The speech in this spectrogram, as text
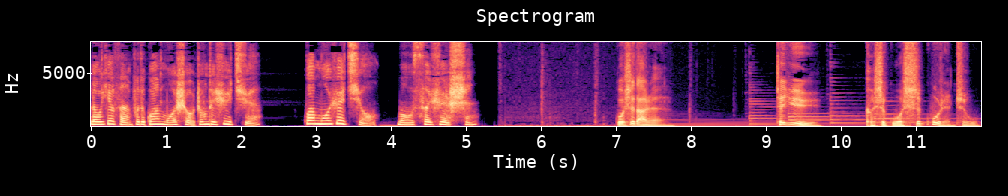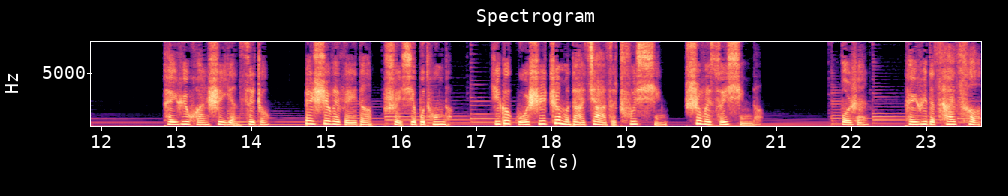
娄烨反复的观摩手中的玉珏，观摩越久，眸色越深。国师大人，这玉可是国师故人之物？裴玉环视眼四周，被侍卫围得水泄不通的。一个国师这么大架子出行，侍卫随行的。果然，裴玉的猜测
